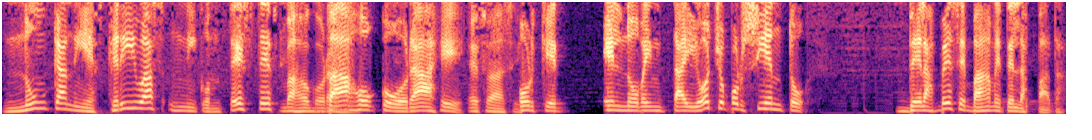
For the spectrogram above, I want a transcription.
Nunca ni escribas ni contestes Bajo coraje. bajo coraje. Eso es así. Porque el 98% de las veces vas a meter las patas.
